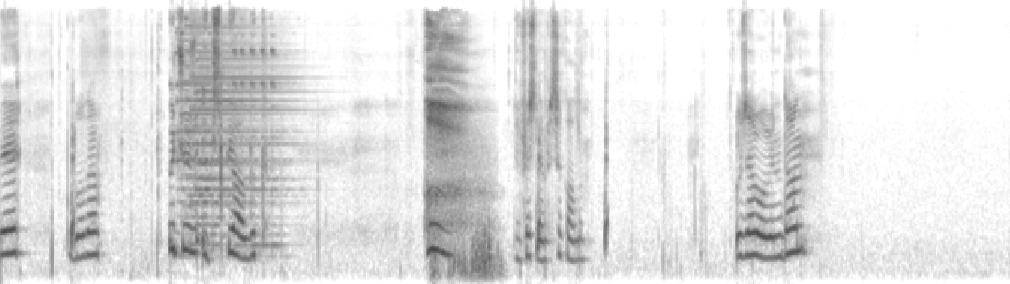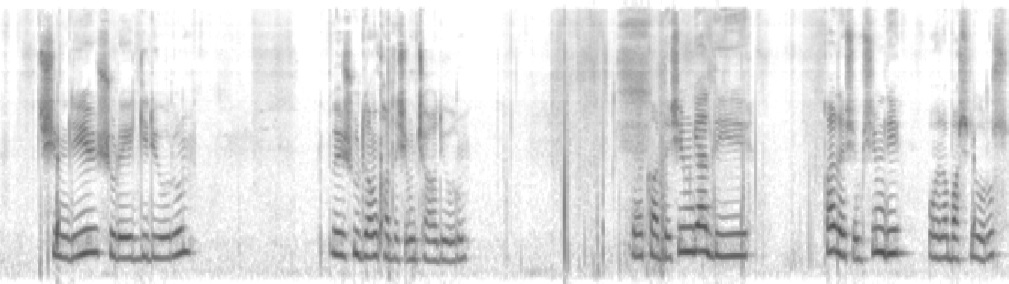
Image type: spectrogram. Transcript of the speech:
Ve burada da 300 XP aldık. Nefes nefese kaldım. Özel oyundan Şimdi şuraya giriyorum. Ve şuradan kardeşimi çağırıyorum. Ve kardeşim geldi. Kardeşim şimdi oyuna başlıyoruz.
